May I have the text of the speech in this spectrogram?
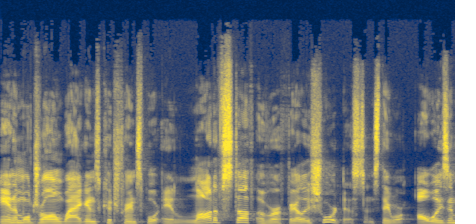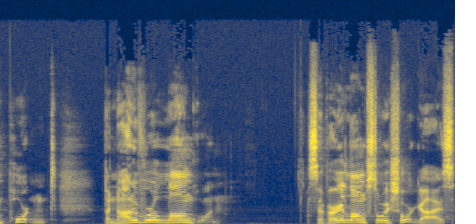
Animal drawn wagons could transport a lot of stuff over a fairly short distance. They were always important, but not over a long one. So, very long story short, guys,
